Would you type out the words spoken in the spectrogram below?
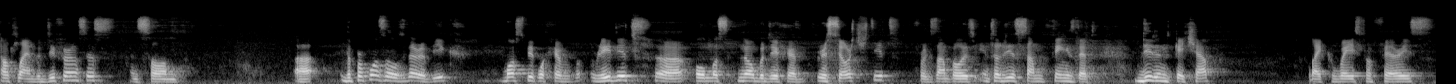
outlined the differences and so on. Uh, the proposal is very big. Most people have read it. Almost nobody had researched it. For example, it introduced some things that didn't catch up, like ways for ferries.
